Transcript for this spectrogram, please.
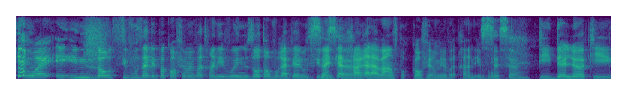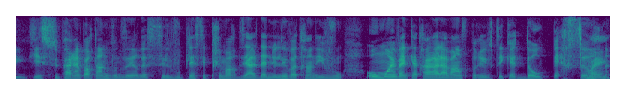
ouais, et, nous autres, si vous n'avez pas confirmé votre rendez-vous, et nous autres, on vous rappelle aussi 24 heures à l'avance pour confirmer votre rendez-vous. C'est ça. Puis de là, qui est, qui est, super important de vous dire, de s'il vous plaît, c'est primordial d'annuler votre rendez-vous au moins 24 heures à l'avance pour éviter que d'autres personnes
